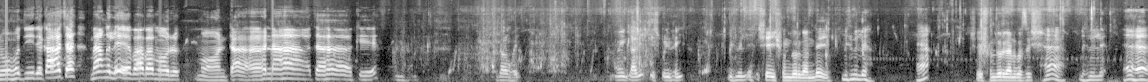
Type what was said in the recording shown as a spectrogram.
নদীর কাছে মাংলে বাবা মোর মনটা না থাকে। দাঁড়াও ভাই। আমি গাড়ি চেস করি ভাই। বিসমিল্লে সেই সুন্দর গান রে বিসমিল্লে সেই সুন্দর গান করছিস। হ্যাঁ বিসমিল্লে হ্যাঁ হ্যাঁ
